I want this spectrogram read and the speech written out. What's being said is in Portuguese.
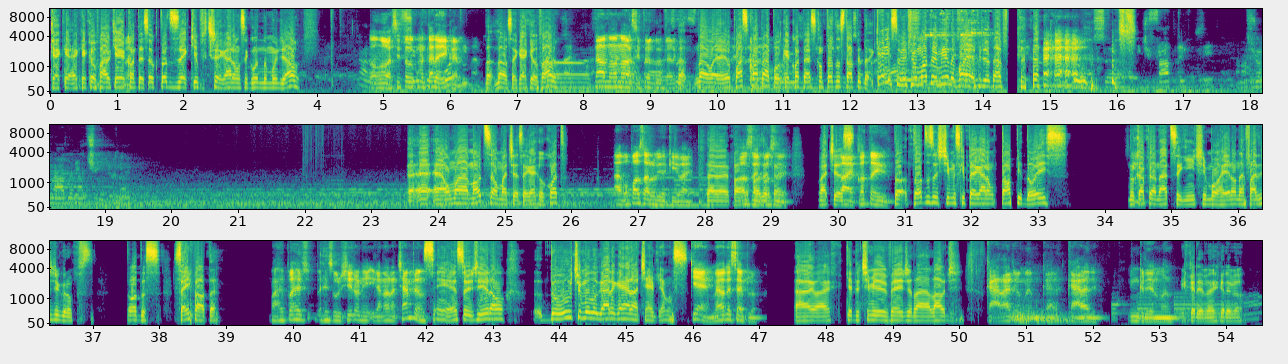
Quer, quer, quer que eu fale o que aconteceu com todas as equipes que chegaram segundo no Mundial? Ô, assista o documentário aí, cara. Não, não, você quer que eu fale? Não, não, não, assista o documentário. Não, não, é, eu posso contar, pô, o que acontece com todos os top 2. Que isso, me filmou dormindo, boy, filho da p. Essa, de fato, a nossa jornada na Champions, né? É, é- é uma maldição, Matias, você quer que eu conte? Ah, vou pausar o vídeo aqui, vai. Vai, vai, pa- Pausa aí, pausa aí pausa aí. Matias, Vai, conta aí. to- todos os times que pegaram top 2 no campeonato seguinte morreram na fase de grupos. Todos, sem falta. Mas depois res- ressurgiram e ganharam a Champions? Sim, ressurgiram do último lugar e ganharam a Champions. Quem? Maior exemplo. Ah, aquele time verde lá, Loud. Caralho mesmo, cara. Caralho. Incrível, mano. Incrível, incrível.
